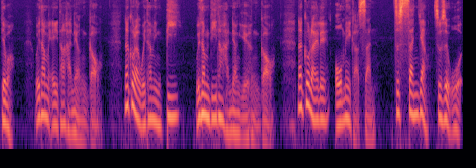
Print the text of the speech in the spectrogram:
对吧？维他命 A 它含量很高。那过来维他命 D，维他命 D 它含量也很高。那过来呢？Omega 三。这三样是不是我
